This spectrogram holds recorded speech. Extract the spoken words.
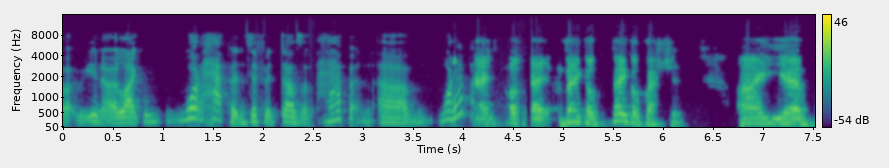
Uh, you know, like what happens if it doesn't happen? Um, what happens? Okay, okay, very good, very good question. I um,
